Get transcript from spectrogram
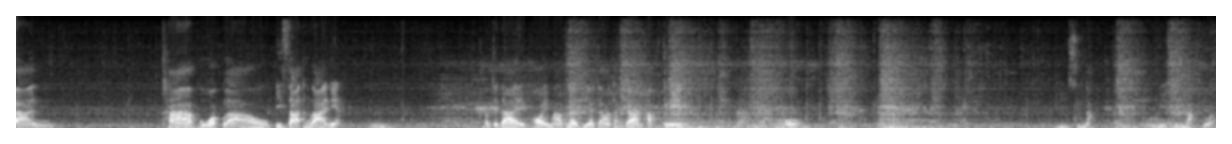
การฆ่าพวกเหล่าปีศาจทั้งหลายเนี่ยเราจะได้พอยมาเพื่อที่จะมาทำการอัปเกรดโอ้มีสุนัขมีสุนัขด้วย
